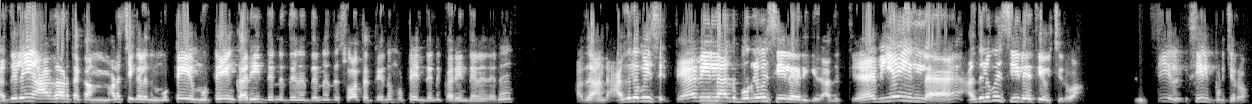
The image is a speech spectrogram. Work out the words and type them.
அதுலயும் ஆகாரத்தை கம் மலச்சிக்கல் இந்த முட்டையை முட்டையும் கறியும் தின்னு தின்னு தின்னு சோத்தை தின்னு முட்டையும் தின்னு கறியும் தின்னு தின்னு அது அந்த அதுல போய் தேவையில்லாத பொருள் போய் சீல் அரிக்குது அது தேவையே இல்ல அதுல போய் சீல் ஏத்தி வச்சிருவான். சீல் சீல் பிடிச்சிரும்.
